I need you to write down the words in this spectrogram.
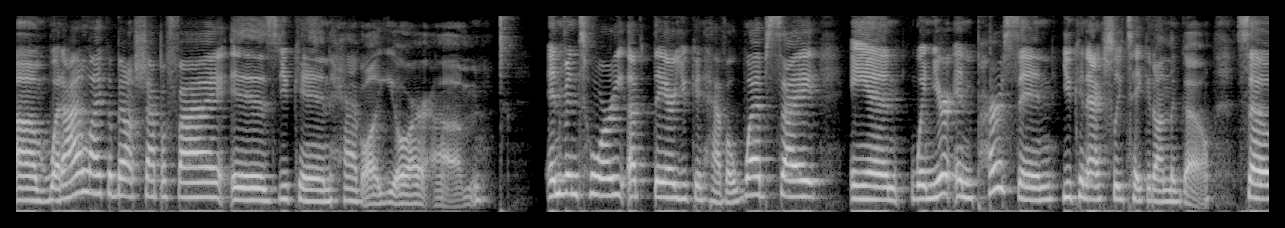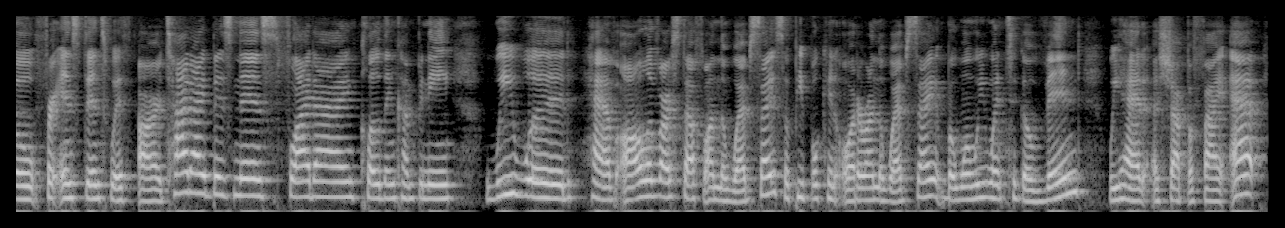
Um, what I like about Shopify is you can have all your um, inventory up there, you can have a website, and when you're in person, you can actually take it on the go. So, for instance, with our tie dye business, Fly Dye Clothing Company, we would have all of our stuff on the website so people can order on the website. But when we went to go vend, we had a Shopify app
